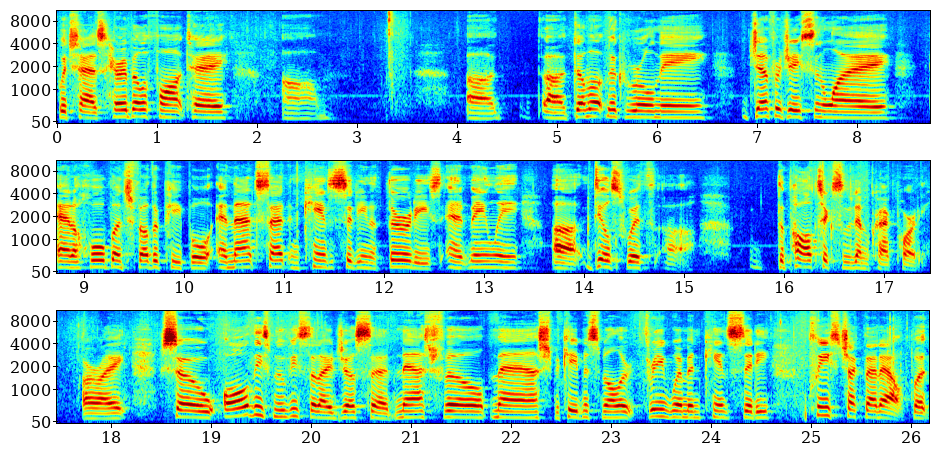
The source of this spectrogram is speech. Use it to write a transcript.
which has Harry Belafonte, um, uh, uh, Mulroney, Jennifer Jason Leigh, and a whole bunch of other people, and that's set in Kansas City in the 30s, and it mainly uh, deals with uh, the politics of the Democratic Party. All right. So all these movies that I just said, Nashville, MASH, McCabe Miss Miller, Three Women, Kansas City, please check that out. But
